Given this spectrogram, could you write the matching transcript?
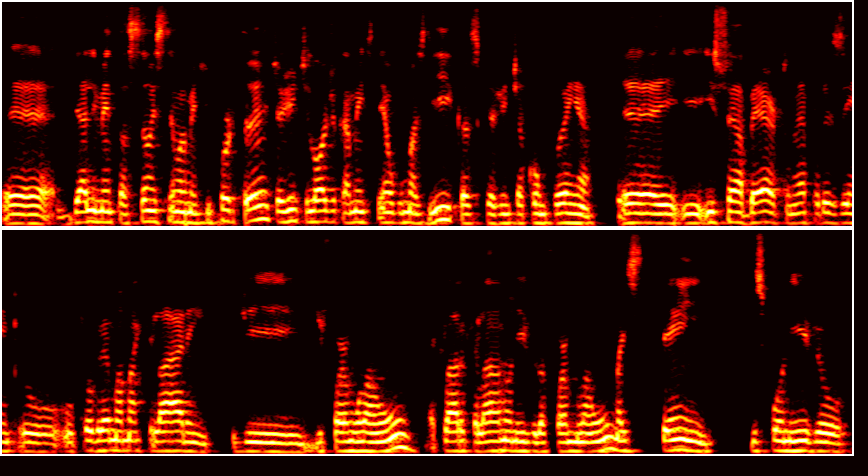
é, de alimentação é extremamente importante. A gente, logicamente, tem algumas dicas que a gente acompanha, é, e isso é aberto, né? Por exemplo, o, programa McLaren de, de Fórmula 1, é claro que é lá no nível da Fórmula 1, mas tem disponível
